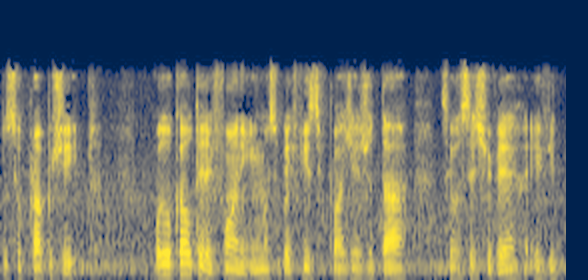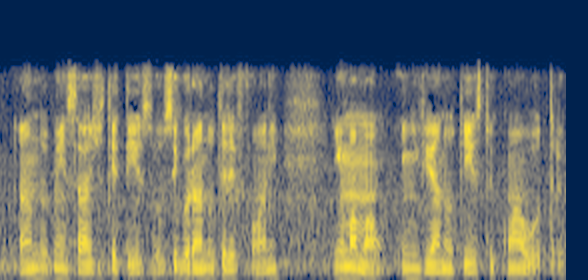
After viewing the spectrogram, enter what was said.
do seu próprio jeito. Colocar o telefone em uma superfície pode ajudar se você estiver evitando mensagens de texto ou segurando o telefone em uma mão e enviando o texto com a outra.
